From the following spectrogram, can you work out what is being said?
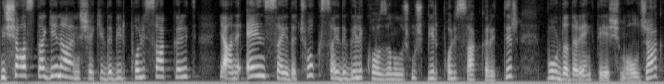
Nişasta gene aynı şekilde bir polisakkarit yani en sayıda çok sayıda glikozdan oluşmuş bir polisakkarittir. Burada da renk değişimi olacak.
